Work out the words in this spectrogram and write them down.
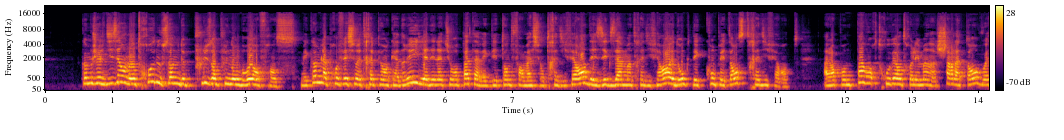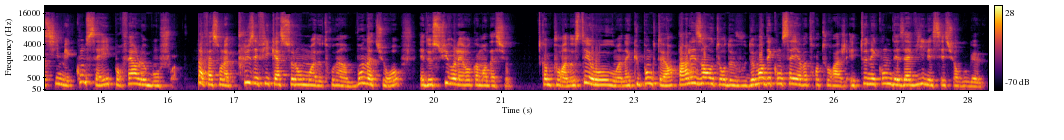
Comme je le disais en intro, nous sommes de plus en plus nombreux en France. Mais comme la profession est très peu encadrée, il y a des naturopathes avec des temps de formation très différents, des examens très différents et donc des compétences très différentes. Alors pour ne pas vous retrouver entre les mains d'un charlatan, voici mes conseils pour faire le bon choix. La façon la plus efficace selon moi de trouver un bon naturo est de suivre les recommandations. Comme pour un ostéo ou un acupuncteur, parlez-en autour de vous, demandez conseil à votre entourage et tenez compte des avis laissés sur Google.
